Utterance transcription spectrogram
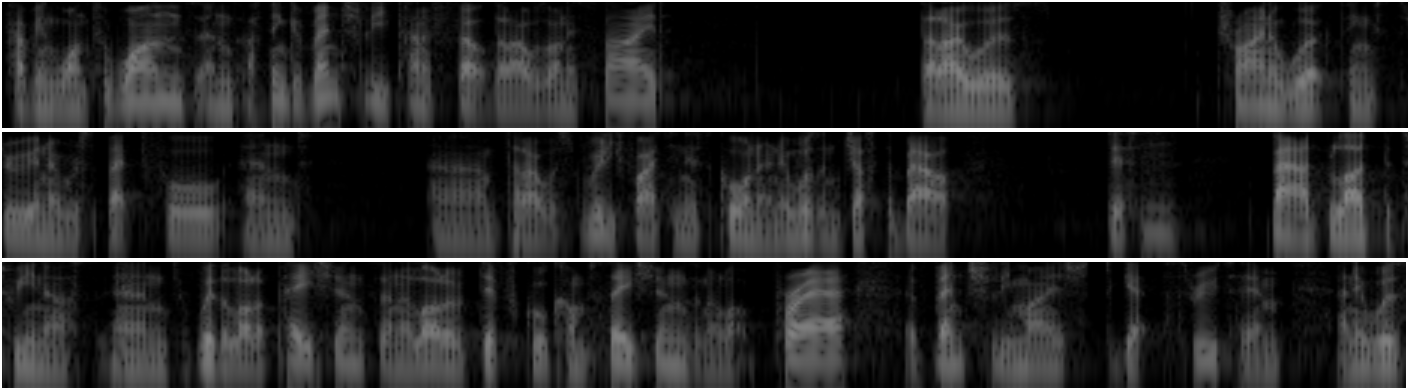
having one to ones. And I think eventually kind of felt that I was on his side, that I was trying to work things through in a respectful and um, that I was really fighting his corner. And it wasn't just about this. Mm. Bad blood between us, and with a lot of patience and a lot of difficult conversations and a lot of prayer, eventually managed to get through to him. And it was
